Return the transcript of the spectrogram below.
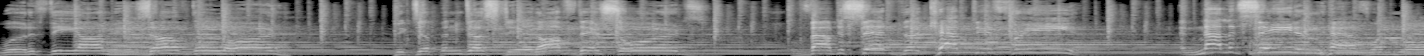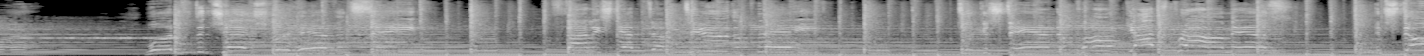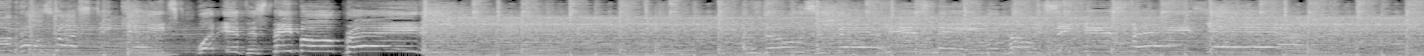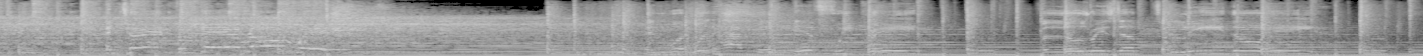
What if the armies of the Lord picked up and dusted off their swords, vowed to set the captive free, and not let Satan have one more? What if the church, for heaven's sake, finally stepped up If his people prayed? And those who bear his name would only seek his face, yeah, and turn from their own way. And what would happen if we prayed for those raised up to lead the way?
